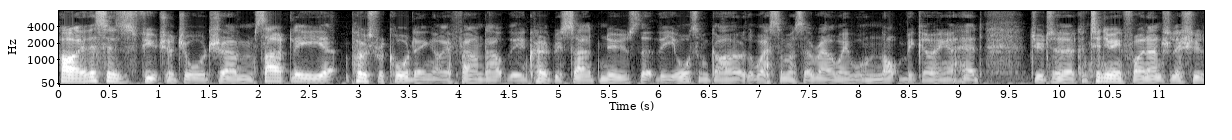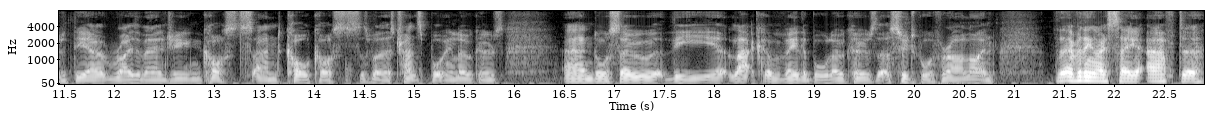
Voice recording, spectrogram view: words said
Hi, this is Future George. Um, sadly, post recording, I found out the incredibly sad news that the Autumn Gala at the West Somerset Railway will not be going ahead due to continuing financial issues with the uh, rise of energy costs and coal costs, as well as transporting locos, and also the lack of available locos that are suitable for our line. Everything I say after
